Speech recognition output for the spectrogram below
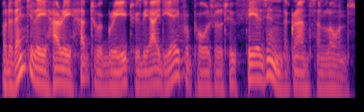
But eventually, Harry had to agree to the IDA proposal to phase in the grants and loans.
